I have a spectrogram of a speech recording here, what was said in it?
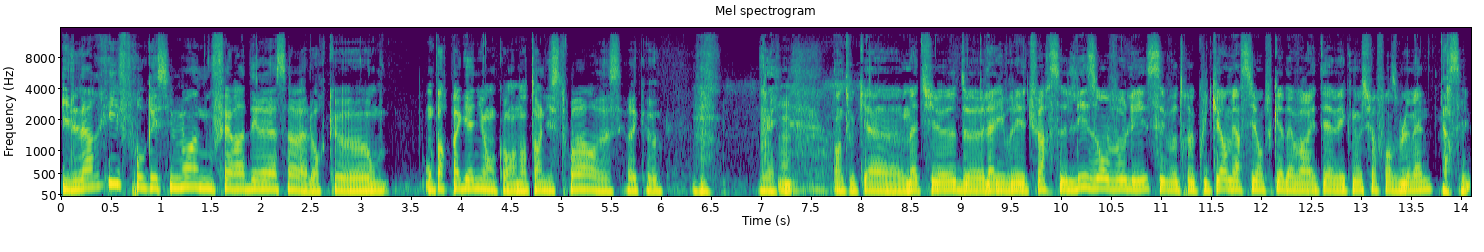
il arrive progressivement à nous faire adhérer à ça, alors que on, on part pas gagnant quand on entend l'histoire. euh, C'est vrai que Oui. En tout cas, euh, Mathieu de la librairie de Schwartz, Les Envolés, c'est votre coup de cœur. Merci en tout cas d'avoir été avec nous sur France Bleu Maine. Merci.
